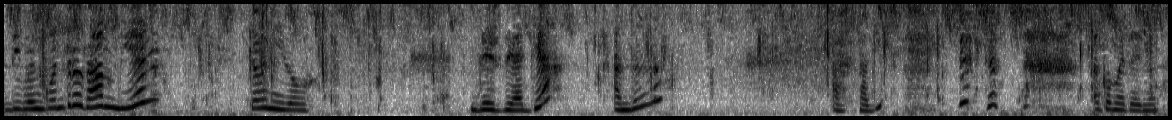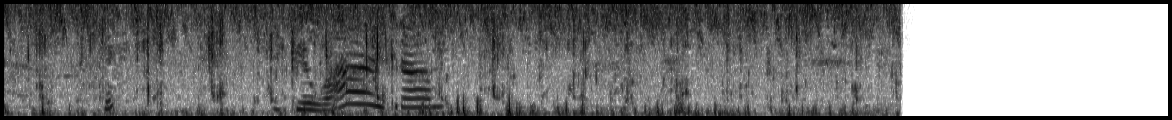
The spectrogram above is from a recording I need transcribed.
Y me encuentro tan bien que he venido desde allá andando hasta aquí a comer ¡Qué guay,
